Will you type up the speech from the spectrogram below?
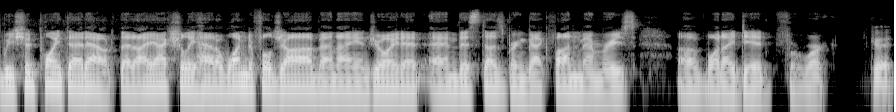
We should point that out that I actually had a wonderful job and I enjoyed it. And this does bring back fond memories of what I did for work. Good.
